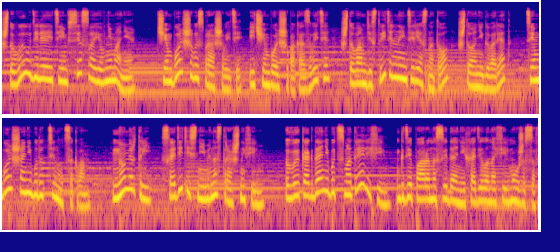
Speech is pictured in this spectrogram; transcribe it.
что вы уделяете им все свое внимание. Чем больше вы спрашиваете и чем больше показываете, что вам действительно интересно то, что они говорят, тем больше они будут тянуться к вам. Номер три. Сходите с ними на страшный фильм. Вы когда-нибудь смотрели фильм, где пара на свидание ходила на фильм ужасов?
